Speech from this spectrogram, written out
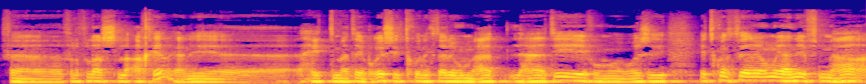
في الفلاش الأخير يعني حيت ما تيبغيش يتكونيكتا لهم مع الهاتف واش يتكونيكتا لهم يعني مع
